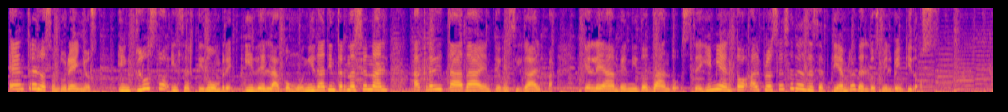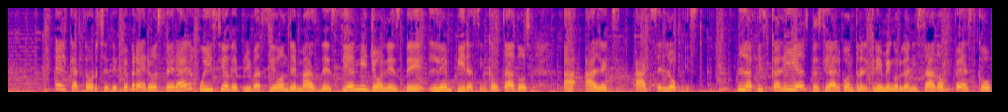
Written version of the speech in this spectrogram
entre los hondureños, incluso incertidumbre, y de la comunidad internacional acreditada en Tegucigalpa, que le han venido dando seguimiento al proceso desde septiembre del 2022. El 14 de febrero será el juicio de privación de más de 100 millones de lempiras incautados a Alex Axel López. La Fiscalía Especial contra el Crimen Organizado, FESCO,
